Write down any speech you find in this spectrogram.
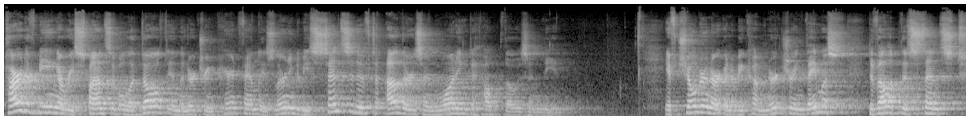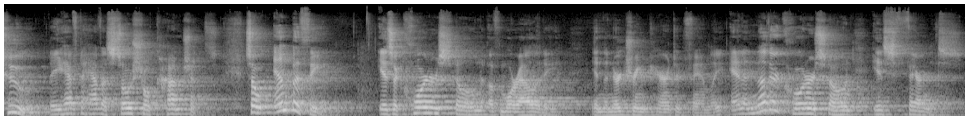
Part of being a responsible adult in the nurturing parent family is learning to be sensitive to others and wanting to help those in need. If children are going to become nurturing, they must develop this sense too. They have to have a social conscience. So, empathy is a cornerstone of morality in the nurturing parented family. And another cornerstone is fairness.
